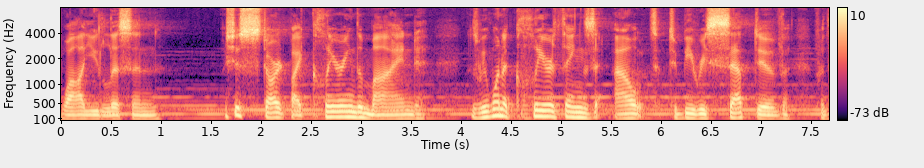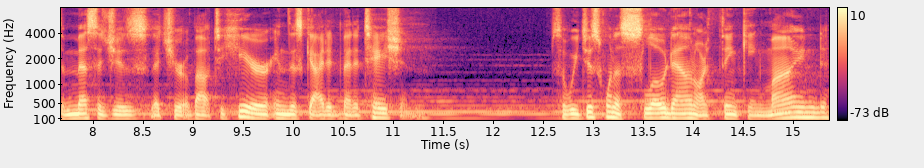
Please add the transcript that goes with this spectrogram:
while you listen, let's just start by clearing the mind because we want to clear things out to be receptive for the messages that you're about to hear in this guided meditation. So we just want to slow down our thinking mind,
